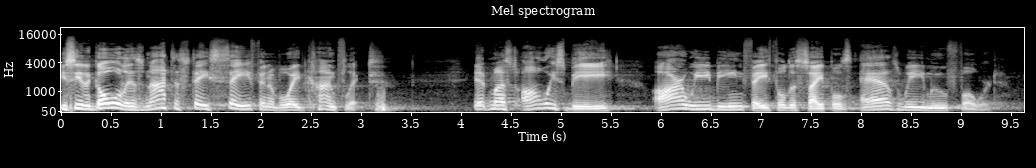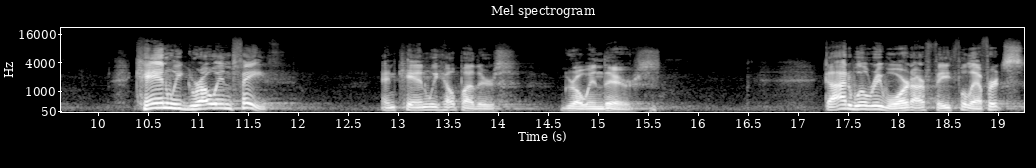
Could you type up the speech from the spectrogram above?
You see, the goal is not to stay safe and avoid conflict. It must always be are we being faithful disciples as we move forward? Can we grow in faith? And can we help others grow in theirs? God will reward our faithful efforts,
